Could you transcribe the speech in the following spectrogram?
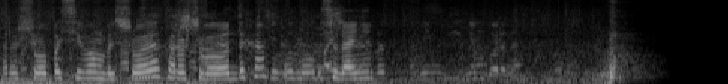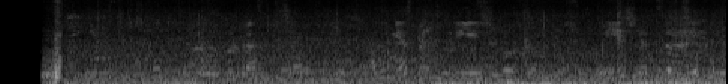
Хорошо, спасибо вам большое, хорошего отдыха. До свидания. Днем города. А вы местный или приезжий? Приезжий, откуда приехали?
